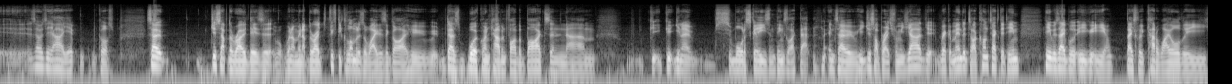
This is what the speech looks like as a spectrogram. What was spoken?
uh, so I said, ah, yeah, of course. So just up the road, there's a well, when I mean up the road, 50 kilometers away, there's a guy who does work on carbon fiber bikes and um, you know water skis and things like that. And so he just operates from his yard, recommended. So I contacted him. He was able, he, he basically cut away all the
